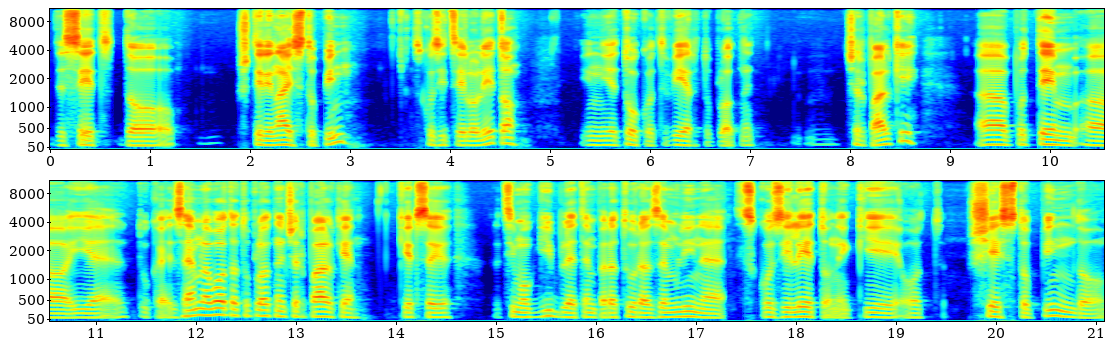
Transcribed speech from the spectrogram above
10 do 14 stopinj skozi celo leto in je to kot vir toplotne črpalki. Uh, potem uh, je tukaj zemlja voda toplotne črpalke, kjer se recimo giblje temperatura zemljine skozi leto nekje od 6 stopinj do,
